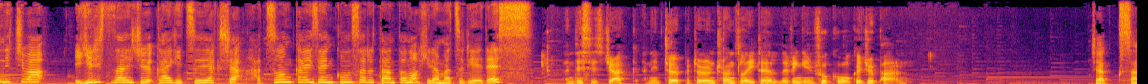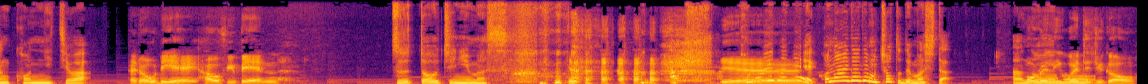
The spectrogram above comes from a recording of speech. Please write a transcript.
んにちは。イギリス在住会議通訳者、発音改善コンサルタントの平松理恵です。And this is Jack, an interpreter and translator living in Fukuoka, Japan. ジャックさん、こんにちは。Hello, DA. How have you been? ずっとお家にいます。この間.ね、この間でもちょっと出ました。あ Oh, really? Where did you go?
